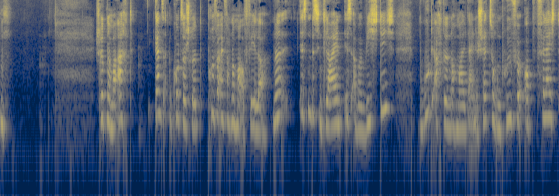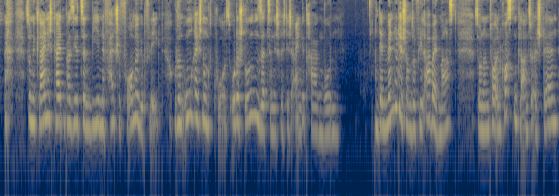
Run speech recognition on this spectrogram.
Schritt Nummer 8, ganz kurzer Schritt, prüfe einfach nochmal auf Fehler. Ne? Ist ein bisschen klein, ist aber wichtig. Begutachte nochmal deine Schätzung und prüfe, ob vielleicht so eine Kleinigkeiten passiert sind, wie eine falsche Formel gepflegt oder ein Umrechnungskurs oder Stundensätze nicht richtig eingetragen wurden. Denn wenn du dir schon so viel Arbeit machst, so einen tollen Kostenplan zu erstellen,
